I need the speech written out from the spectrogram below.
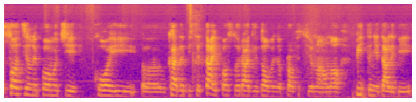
socijalne pomoći koji, e, kada bi se taj posao radio dovoljno profesionalno, pitanje da li bi e,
